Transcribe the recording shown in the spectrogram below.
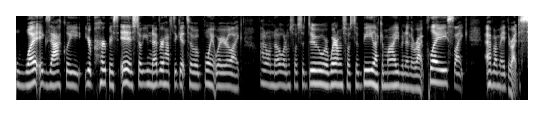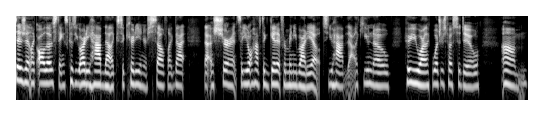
what exactly your purpose is so you never have to get to a point where you're like I don't know what I'm supposed to do or where I'm supposed to be. Like, am I even in the right place? Like, have I made the right decision? Like, all those things because you already have that like security in yourself, like that that assurance. So you don't have to get it from anybody else. You have that, like you know who you are, like what you're supposed to do. Um,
